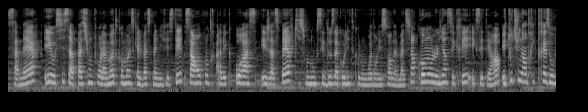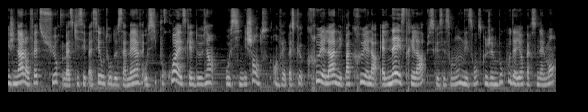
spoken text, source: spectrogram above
sa mère et aussi sa passion pour la mode, comment est-ce qu'elle va se manifester, sa rencontre avec Horace et Jasper qui sont donc ces deux acolytes que l'on voit dans les 101 dalmatiens, comment le lien s'est créé, etc. Et toute une intrigue très originale en fait sur bah, ce qui s'est passé autour de sa mère, aussi pourquoi est-ce qu'elle devient aussi méchante en fait. Parce que Cruella n'est pas Cruella. Elle naît Estrella puisque c'est son nom de naissance que j'aime beaucoup d'ailleurs personnellement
